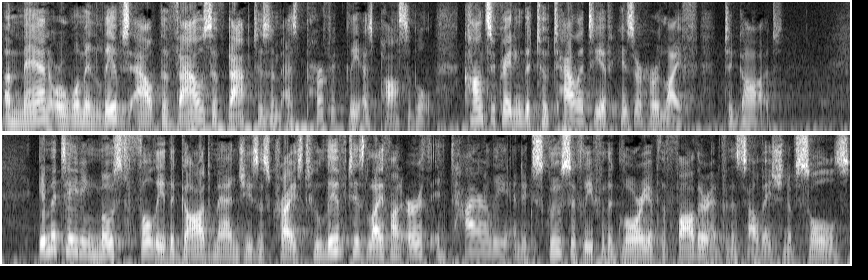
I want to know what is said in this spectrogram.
a man or woman lives out the vows of baptism as perfectly as possible, consecrating the totality of his or her life to God. Imitating most fully the God man Jesus Christ, who lived his life on earth entirely and exclusively for the glory of the Father and for the salvation of souls,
